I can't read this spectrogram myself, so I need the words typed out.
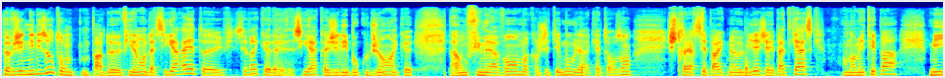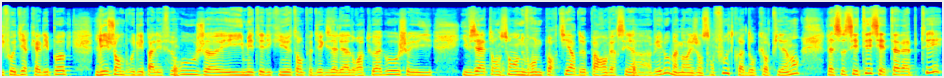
peuvent gêner les autres. On, on parle de, finalement de la cigarette. C'est vrai que la cigarette a gêné beaucoup de gens et que bah, on fumait avant. Moi, quand j'étais mou, j'avais 14 ans, je traversais Paris avec ma mobilette, j'avais pas de casque. On n'en mettait pas. Mais il faut dire qu'à l'époque, les gens brûlaient pas les feux rouges. euh, et ils mettaient des clignotants, peut dire qu'ils allaient à droite ou à gauche. Ils, faisaient attention en ouvrant une portière de ne pas renverser un, vélo. Maintenant, les gens s'en foutent. Quoi. Donc, euh, finalement, la société s'est adaptée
